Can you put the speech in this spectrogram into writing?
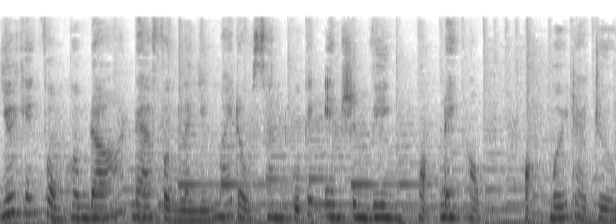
Dưới khán phòng hôm đó, đa phần là những mái đầu xanh của các em sinh viên hoặc đang học hoặc mới ra trường.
